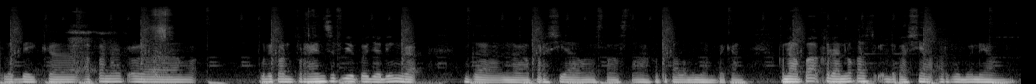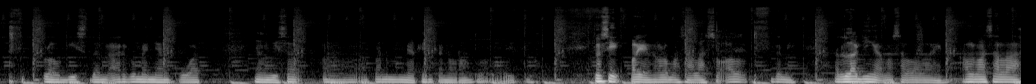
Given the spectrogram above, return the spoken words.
lebih ke apa namanya eh, lebih komprehensif gitu. Jadi nggak nggak nggak parsial setengah-setengah ketika lo menyampaikan. Kenapa? Karena lo kasih dikasih argumen yang logis dan argumen yang kuat yang bisa eh, apa meyakinkan orang tua lo itu. Itu sih paling kalau masalah soal itu nih ada lagi nggak masalah lain? Kalau masalah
